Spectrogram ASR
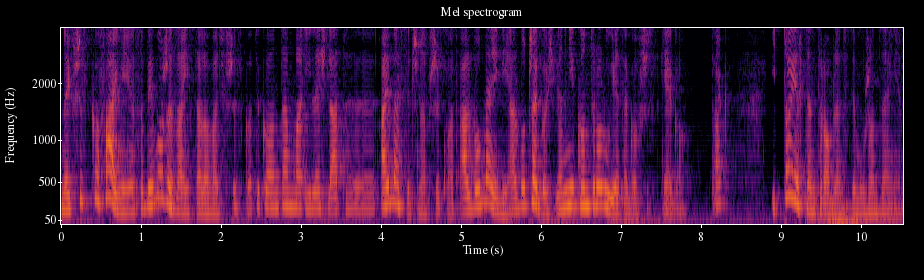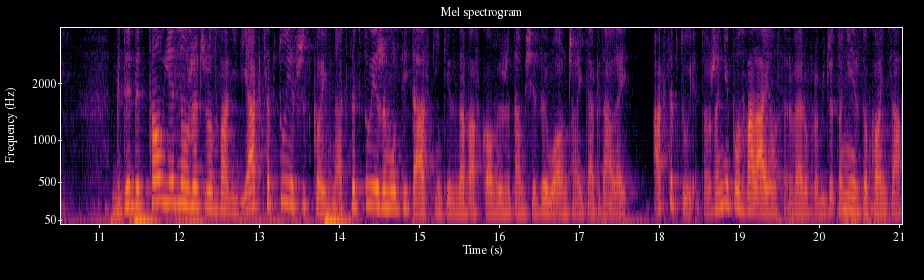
No i wszystko fajnie, on sobie może zainstalować wszystko, tylko on tam ma ileś lat y, iMessage na przykład, albo maili, albo czegoś i on nie kontroluje tego wszystkiego, tak? I to jest ten problem z tym urządzeniem. Gdyby tą jedną rzecz rozwalili, ja akceptuję wszystko inne, akceptuję, że multitasking jest zabawkowy, że tam się wyłącza i tak dalej. Akceptuję to, że nie pozwalają serwerów robić, że to nie jest do końca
